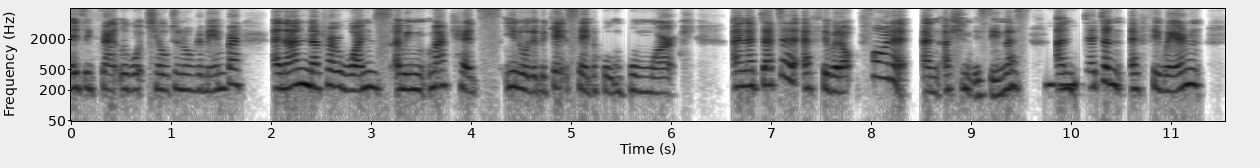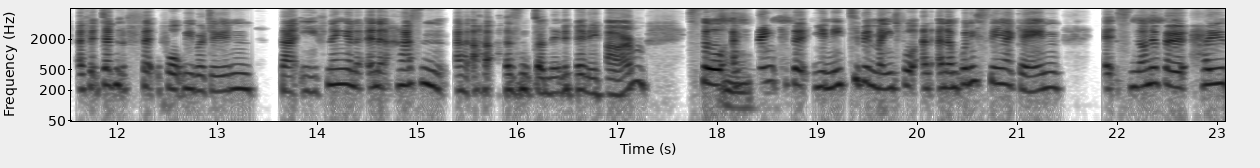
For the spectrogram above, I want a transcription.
is exactly what children will remember. And i never once i mean my kids you know they would get sent home homework and I did it if they were up for it, and I shouldn't be saying this, mm-hmm. and didn't if they weren't, if it didn't fit what we were doing that evening and, and it hasn't uh, hasn't done any, any harm so mm. i think that you need to be mindful and, and i'm going to say again it's none about how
